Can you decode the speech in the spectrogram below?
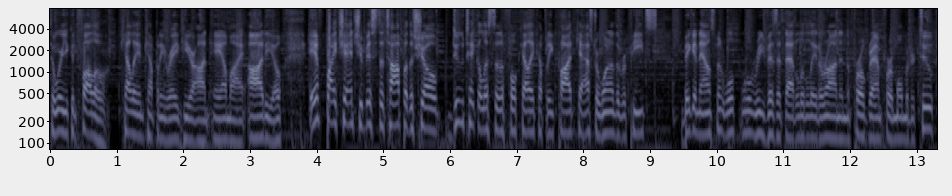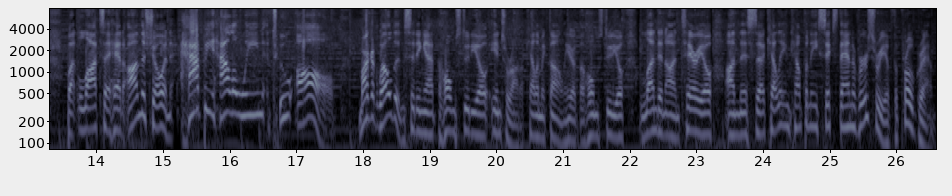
to where you can follow Kelly and Company right here on AMI Audio. If by chance you missed the top of the show, do take a listen to the full Kelly Company podcast or one of the repeats. Big announcement. We'll we'll revisit that a little later on in the program for a moment or two. But lots ahead on the show, and happy Halloween to all. Margaret Weldon sitting at the home studio in Toronto. Kelly McDonald here at the home studio, London, Ontario, on this uh, Kelly and Company sixth anniversary of the program.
